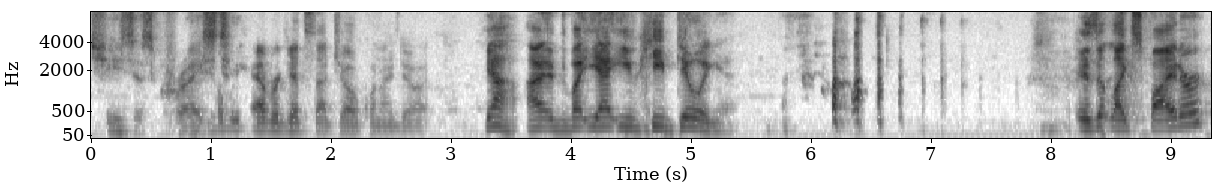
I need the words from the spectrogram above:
Jesus Christ. Nobody ever gets that joke when I do it. Yeah, I but yet you keep doing it. Is it like Spider?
